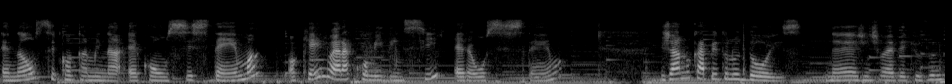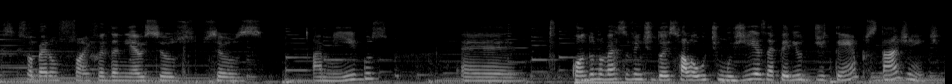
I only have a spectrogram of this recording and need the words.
é não se contaminar é com o sistema, ok? Não era a comida em si, era o sistema. Já no capítulo 2, né, a gente vai ver que os únicos que souberam o sonho foi Daniel e seus, seus amigos. É, quando no verso 22 fala últimos dias, é período de tempos, tá, gente?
